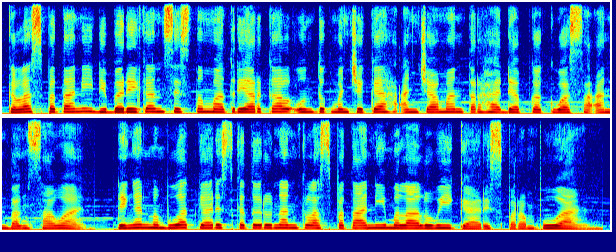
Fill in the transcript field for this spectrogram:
Kelas petani diberikan sistem matriarkal untuk mencegah ancaman terhadap kekuasaan bangsawan dengan membuat garis keturunan kelas petani melalui garis perempuan.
